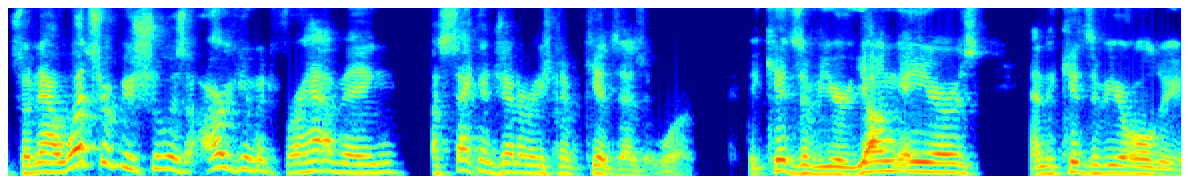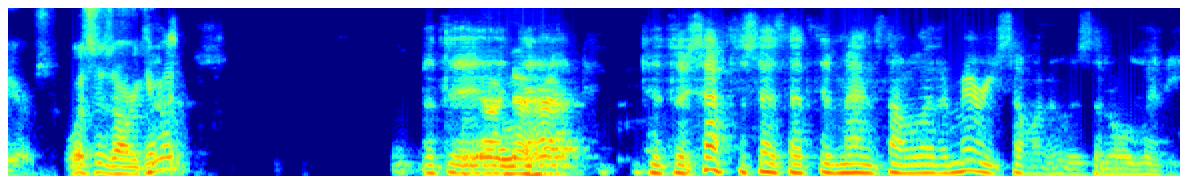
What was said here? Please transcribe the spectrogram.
So now, what's Rabbi Yeshua's argument for having a second generation of kids, as it were? The kids of your young years and the kids of your older years. What's his argument? But the, oh, No, no, the, the Tosefta says that the man's not allowed to marry someone who is an old lady.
